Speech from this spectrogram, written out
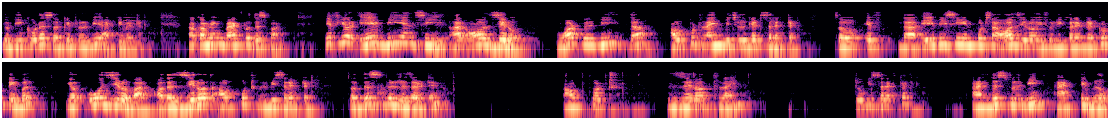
your decoder circuit will be activated. Now coming back to this part. If your A, B and C are all 0, what will be the output line which will get selected? So if the ABC inputs are all 0, if you recollect the truth table, your O0 bar or the zeroth output will be selected. So this will result in output zeroth line to be selected and this will be active low.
